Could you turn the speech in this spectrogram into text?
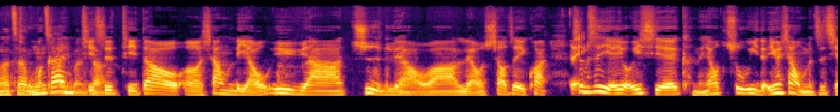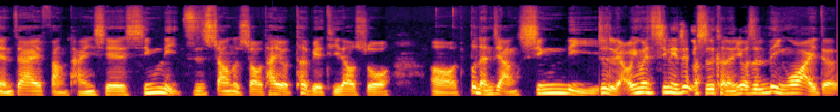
嗯，我们刚才其实提到，呃，像疗愈啊、治疗啊、疗效这一块，是不是也有一些可能要注意的？因为像我们之前在访谈一些心理咨商的时候，他有特别提到说，呃，不能讲心理治疗，因为心理治疗师可能又是另外的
